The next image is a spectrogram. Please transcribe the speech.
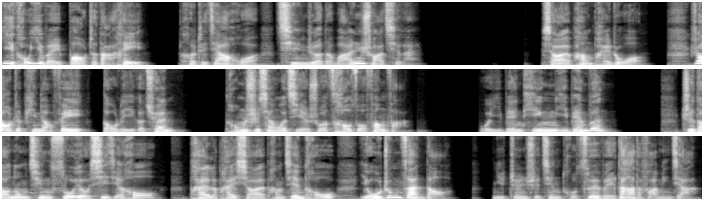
一头一尾抱着大黑，和这家伙亲热的玩耍起来。小矮胖陪着我，绕着皮鸟飞兜了一个圈，同时向我解说操作方法。我一边听一边问，直到弄清所有细节后，拍了拍小矮胖肩头，由衷赞道：“你真是净土最伟大的发明家！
